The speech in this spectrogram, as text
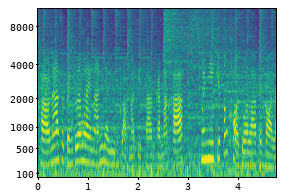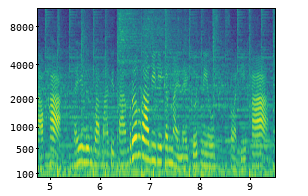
คราวหน้าจะเป็นเรื่องอะไรนั้น อย่าลืมกลับมาติดตามกันนะคะ วันนี้กิ๊บต้องขอตัวลาไปก่อนแล้วค่ะ และอย่าลืมกลับมาติดตามเรื่องราวดีๆ กันใหม่ใน Good News สวัสดีค่ะ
